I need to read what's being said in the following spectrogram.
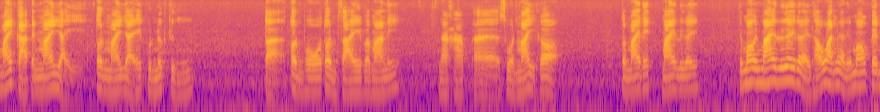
ไม้กะเป็นไม้ใหญ่ ต้นไม้ใหญ่ให้คุณนึกถึงต,ต้นโพต้นไทรประมาณนี้นะครับเอ่อส่วนไม้อีกก็ ต้นไม้เล็กไม้เลื้อย จะมองเป็นไม้เลื้อยก็ได้เถาวันก็ได้มองเป็น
